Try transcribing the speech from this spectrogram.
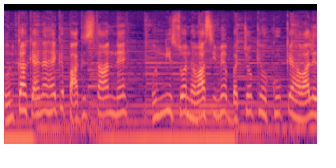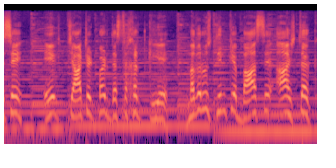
उनका कहना है कि पाकिस्तान ने उन्नीस सौ नवासी में बच्चों के हकूक के हवाले से एक चार्टर्ड पर दस्तखत किए मगर उस दिन के बाद से आज तक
